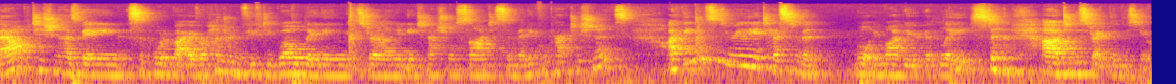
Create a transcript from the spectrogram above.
our petition has been supported by over 150 world-leading Australian and international scientists and medical practitioners. I think this is really a testament, well, in my view at least, uh, to the strength of this new.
